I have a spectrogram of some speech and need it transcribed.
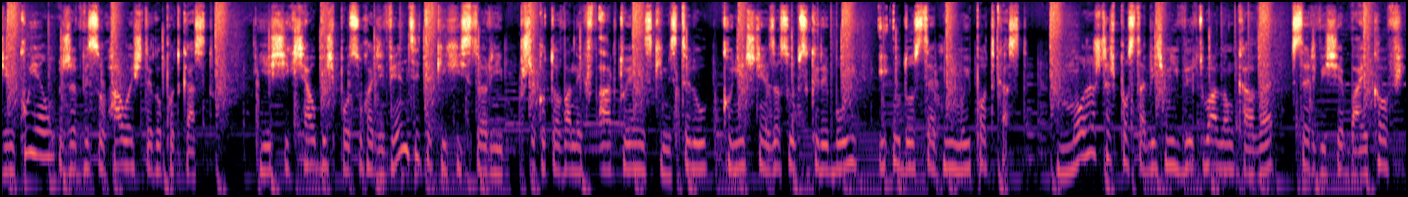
Dziękuję, że wysłuchałeś tego podcastu. Jeśli chciałbyś posłuchać więcej takich historii przygotowanych w artujańskim stylu, koniecznie zasubskrybuj i udostępnij mój podcast. Możesz też postawić mi wirtualną kawę w serwisie Buy Coffee.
